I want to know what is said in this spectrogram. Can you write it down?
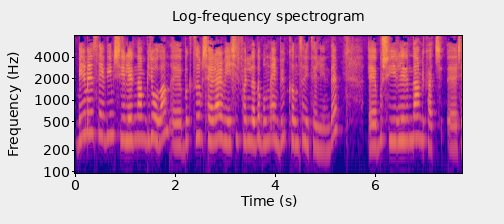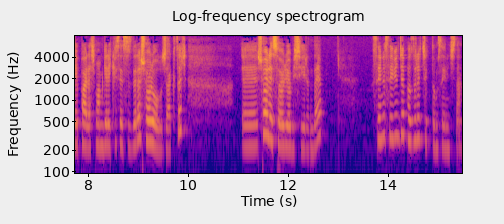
Benim en sevdiğim şiirlerinden biri olan e, Bıktığım Şeyler ve Yeşil Fanila da bunun en büyük kanıtı niteliğinde. E, bu şiirlerinden birkaç e, şey paylaşmam gerekirse sizlere şöyle olacaktır. E, şöyle söylüyor bir şiirinde. Seni sevince pazara çıktım sevinçten.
